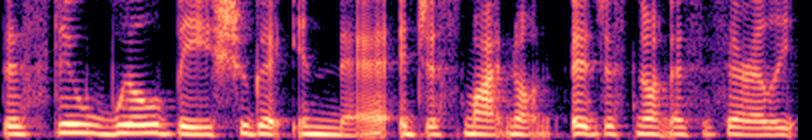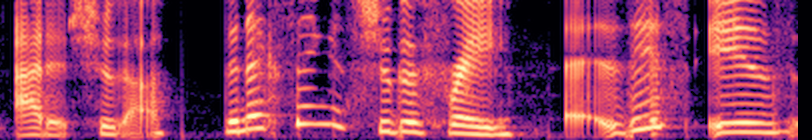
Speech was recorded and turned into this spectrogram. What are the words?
There still will be sugar in there it just might not it's just not necessarily added sugar. The next thing is sugar free this is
